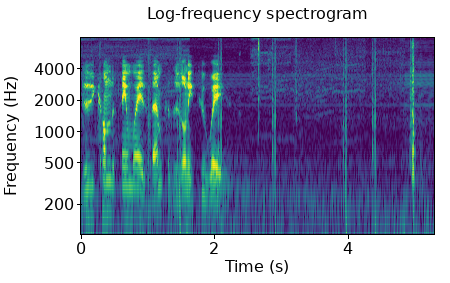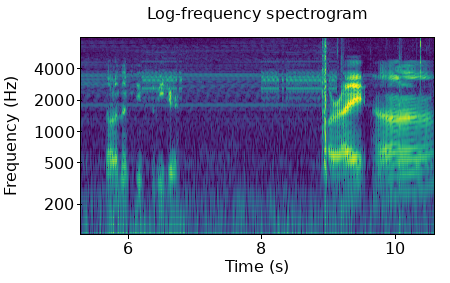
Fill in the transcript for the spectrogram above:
Does he come the same way as them? Because there's only two ways. None of them seems to be here. Alright, uh...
